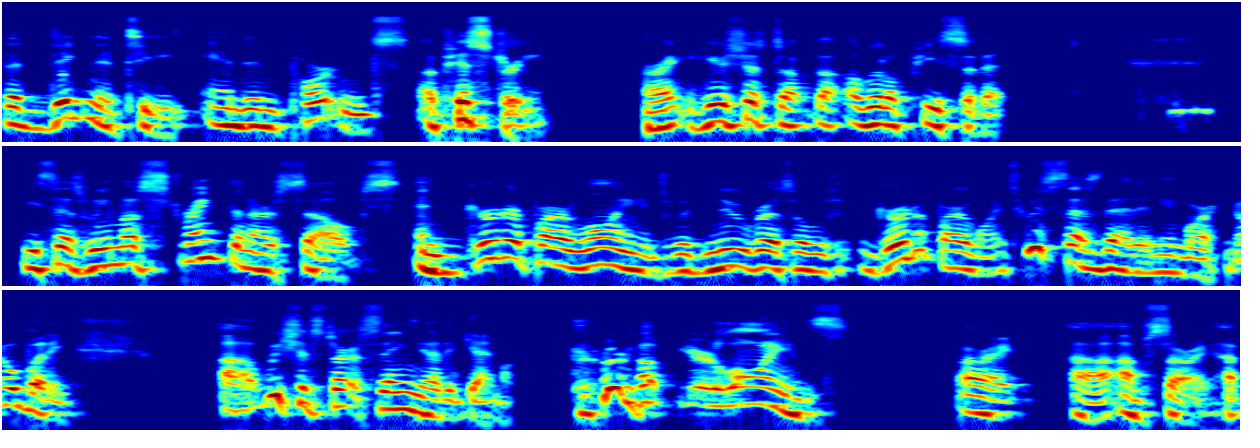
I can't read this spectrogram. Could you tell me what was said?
the dignity and importance of history. All right, here's just a, a little piece of it. He says, We must strengthen ourselves and gird up our loins with new resolution. Gird up our loins. Who says that anymore? Nobody. Uh, we should start saying that again. Gird up your loins. All right. Uh, I'm sorry. Uh,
